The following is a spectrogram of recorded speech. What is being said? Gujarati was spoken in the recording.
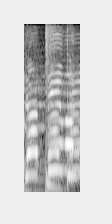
Já tem uma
